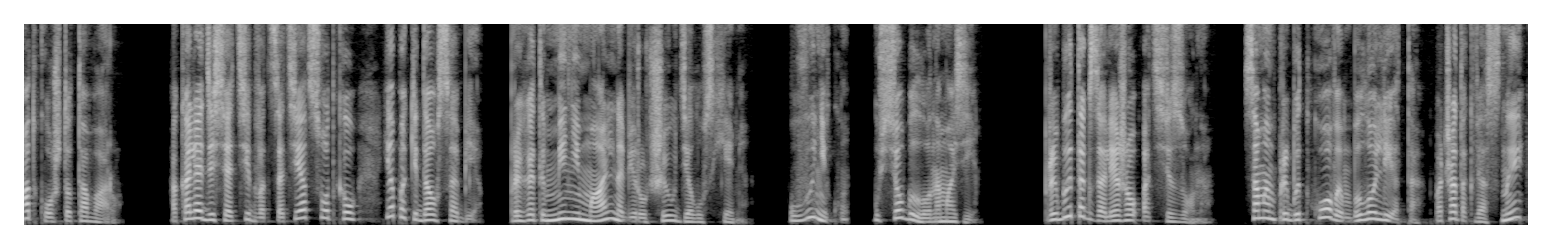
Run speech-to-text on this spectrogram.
ад кошту тавару. А каля 10-20соткаў я пакідаў сабе, пры гэтым мінімальна беручы ўдзел у схеме. У выніку ўсё было на мазі. Прыбытак залежаў ад сезона. Самым прыбытковым было лета, пачатак вясны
